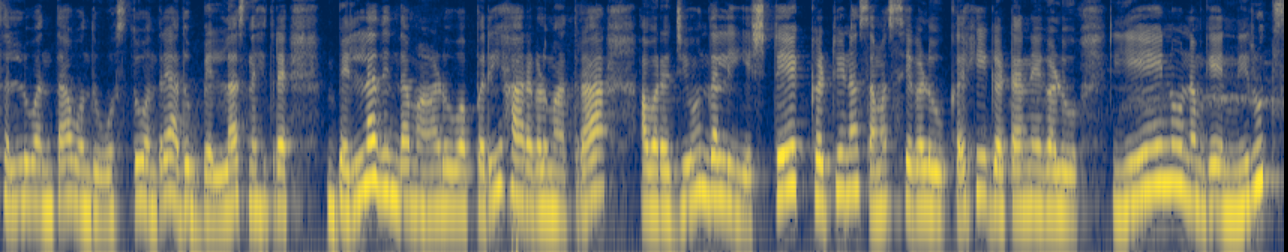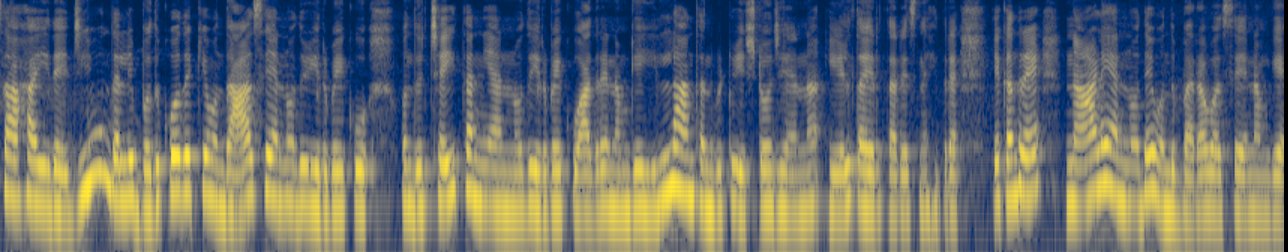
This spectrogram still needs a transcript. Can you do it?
ಸಲ್ಲುವಂಥ ಒಂದು ವಸ್ತು ಅಂದರೆ ಅದು ಬೆಲ್ಲ, ಸ್ನೇಹಿತರೆ. ಬೆಲ್ಲದಿಂದ ಮಾಡುವ ಪರಿಹಾರಗಳು ಮಾತ್ರ ಅವರ ಜೀವನದಲ್ಲಿ ಎಷ್ಟೇ ಕಠಿಣ ಸಮಸ್ಯೆಗಳು ಕಹಿ ಘಟನೆಗಳು ಏನು ನಮಗೆ ನಿರುತ್ಸಾಹ ಇದೆ, ಜೀವನದಲ್ಲಿ ಬದುಕೋದಕ್ಕೆ ಒಂದು ಆಸೆ ಅನ್ನೋದು ಇರಬೇಕು, ಒಂದು ಚೈತನ್ಯ ಅನ್ನೋದು ಇರಬೇಕು. ಆದರೆ ನಮಗೆ ಇಲ್ಲ ಅಂತಂದ್ಬಿಟ್ಟು ಎಷ್ಟೋ ಜನ ಹೇಳ್ತಾ ಇರ್ತಾರೆ ಸ್ನೇಹಿತರೆ. ಯಾಕಂದರೆ ಅಂದರೆ ನಾಳೆ ಅನ್ನೋದೇ ಒಂದು ಭರವಸೆ ನಮಗೆ.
